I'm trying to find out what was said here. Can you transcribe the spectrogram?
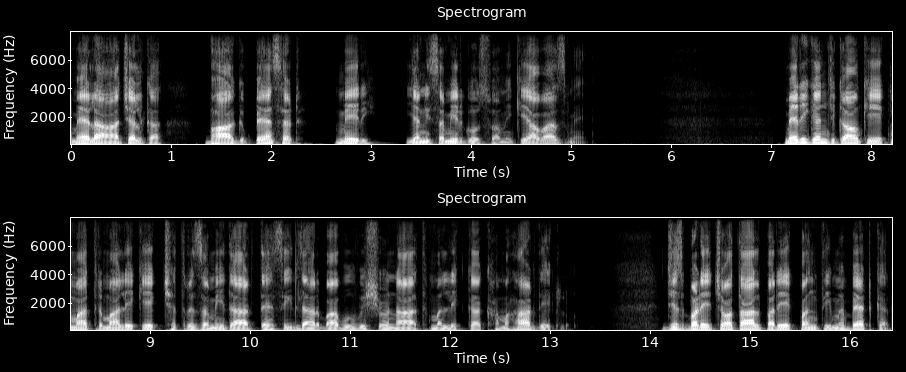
मेला आंचल का भाग पैंसठ मेरी, यानी समीर गोस्वामी की आवाज़ में। मेरीगंज गाँव के एकमात्र मालिक, एक छत्र जमींदार, तहसीलदार बाबू विश्वनाथ मल्लिक का खमहार देख लो। जिस बड़े चौताल पर एक पंक्ति में बैठकर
